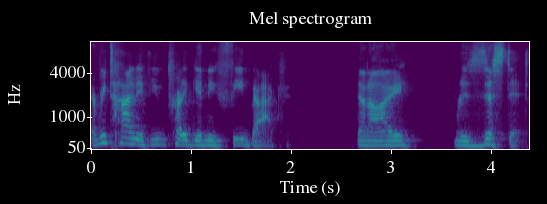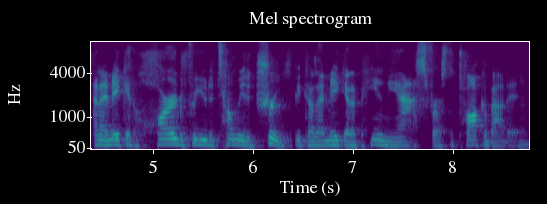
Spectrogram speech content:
every time if you try to give me feedback that I resist it and I make it hard for you to tell me the truth because I make it a pain in the ass for us to talk about it, mm.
